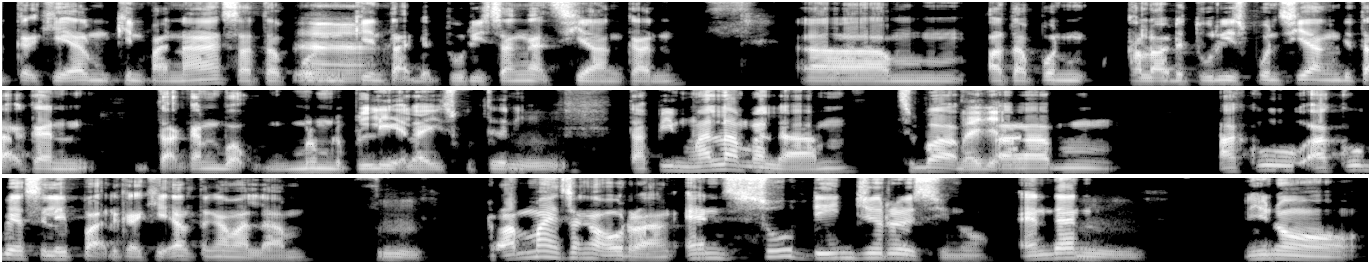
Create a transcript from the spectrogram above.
dekat KL mungkin panas ataupun Ah. mungkin tak ada turis sangat siang kan. Um, ataupun kalau ada turis pun siang dia tak akan tak akan buat benda pelik lah e-scooter ni. hmm. Tapi malam-malam sebab Banyak. um, aku aku biasa lepak dekat KL tengah malam. Hmm. Ramai sangat orang and so dangerous you know. And then Hmm. you know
